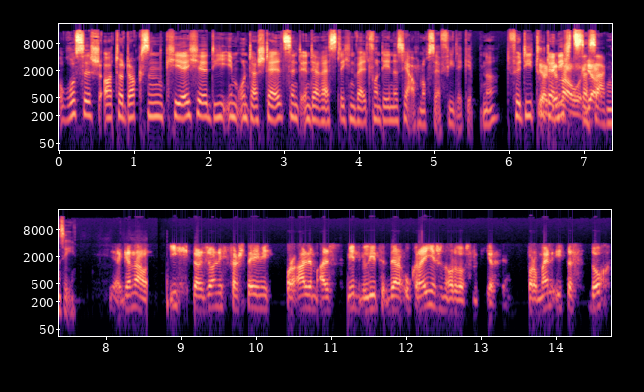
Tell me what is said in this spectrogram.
russisch-orthodoxen Kirche, die ihm unterstellt sind in der restlichen Welt, von denen es ja auch noch sehr viele gibt. Ne? Für die tut ja, er genau, nichts, das ja. sagen Sie. Ja, genau. Ich persönlich verstehe mich vor allem als Mitglied der ukrainischen orthodoxen Kirche. Formell ist es doch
